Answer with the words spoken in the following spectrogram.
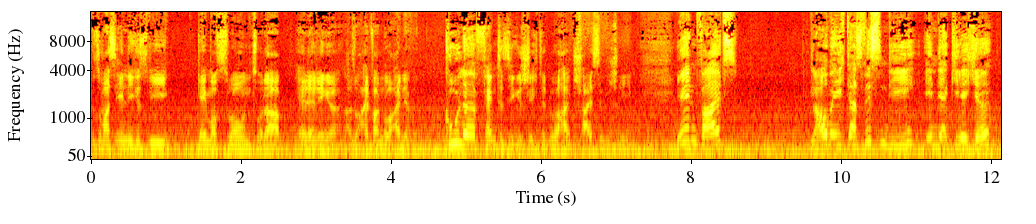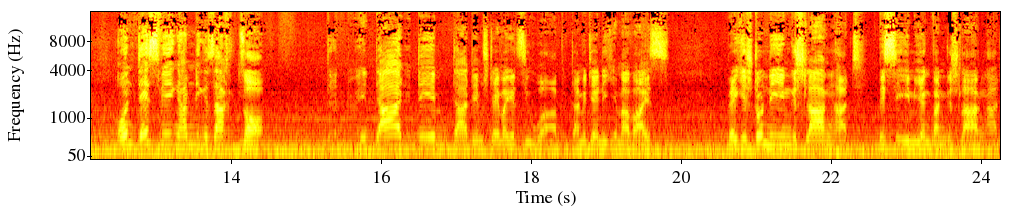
sowas ähnliches wie Game of Thrones oder Herr der Ringe. Also einfach nur eine coole Fantasy-Geschichte, nur halt scheiße geschrieben. Jedenfalls glaube ich, das wissen die in der Kirche und deswegen haben die gesagt, so, da dem, da dem stellen wir jetzt die Uhr ab, damit er nicht immer weiß, welche Stunde ihm geschlagen hat, bis sie ihm irgendwann geschlagen hat.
